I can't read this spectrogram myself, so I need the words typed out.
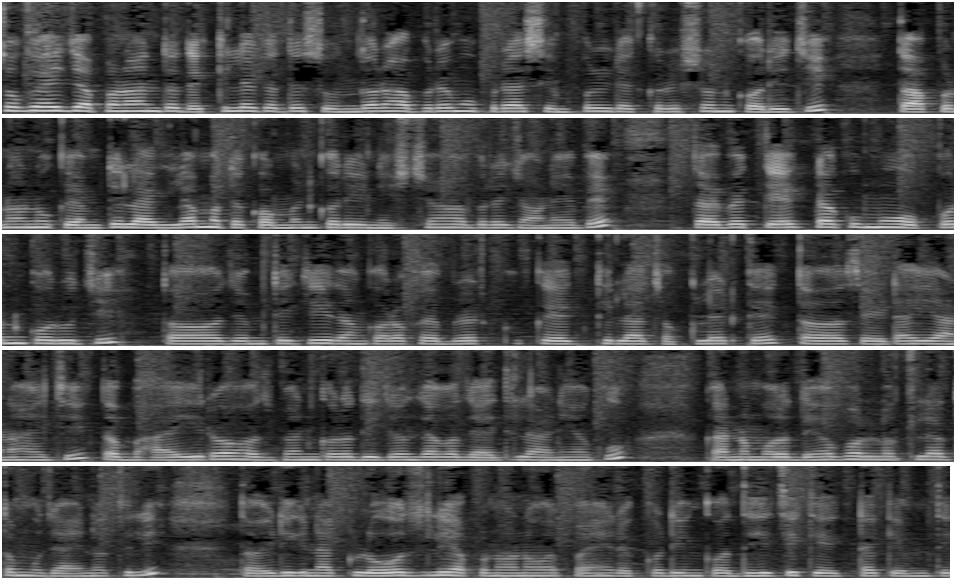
সো গাইজ আপনার তো দেখলে কেতে সুন্দর ভাবে মু পুরা সিম্পল ডেকোরেসন করেছি তো আপনার কেমতি লাগলা মতো কমেন্ট করে নিশ্চয় ভাবে জনাইবে তো এবার কেকটা মু ওপন করুছি তো যেমিকি তাঁর ফেভরেট কেক লা চকোলেট কেক তো সেইটা হি আনা হয়েছি তো ভাইর হজবেন্ডর দুজন যাক যাই আনিবাকু কারণ মোর দেহ ভাল নথিলা তো মু যাই নথিলি তো এইটিকিনা ক্লোজলি আপনার রেকর্ডিং করেদেইছি কেকটা কেমতি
